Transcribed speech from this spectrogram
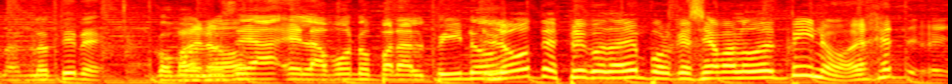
no, no tiene. Como Bueno. no sea el abono para el pino. Luego te explico también por qué se llama lo del pino. Es que, eh,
